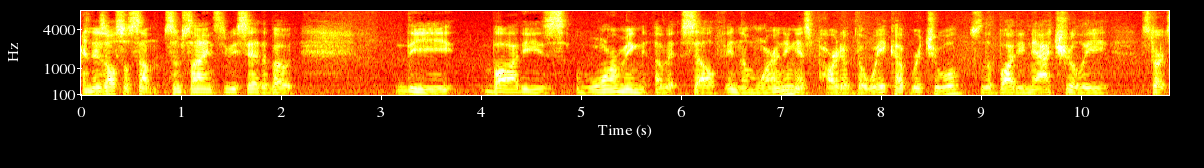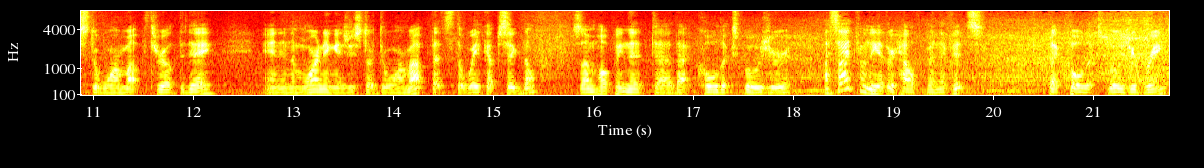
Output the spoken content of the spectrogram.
And there's also some some science to be said about the body's warming of itself in the morning as part of the wake up ritual. So the body naturally starts to warm up throughout the day. And in the morning, as you start to warm up, that's the wake up signal. So I'm hoping that uh, that cold exposure, aside from the other health benefits that cold exposure brings,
